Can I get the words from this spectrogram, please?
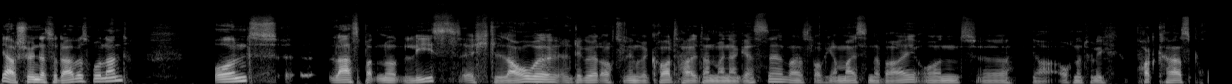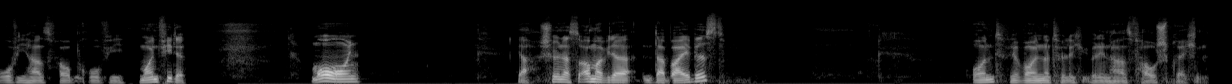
Ja, schön, dass du da bist, Roland. Und last but not least, ich glaube, der gehört auch zu den Rekordhaltern meiner Gäste, war es, glaube ich, am meisten dabei und äh, ja, auch natürlich Podcast-Profi, HSV-Profi. Moin, Fiete. Moin. Ja, schön, dass du auch mal wieder dabei bist. Und wir wollen natürlich über den HSV sprechen.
